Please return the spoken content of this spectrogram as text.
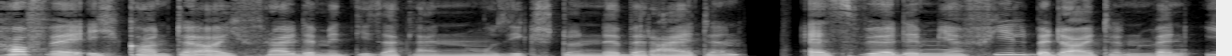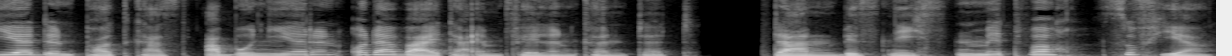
Ich hoffe, ich konnte euch Freude mit dieser kleinen Musikstunde bereiten. Es würde mir viel bedeuten, wenn ihr den Podcast abonnieren oder weiterempfehlen könntet. Dann bis nächsten Mittwoch, Sophia.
